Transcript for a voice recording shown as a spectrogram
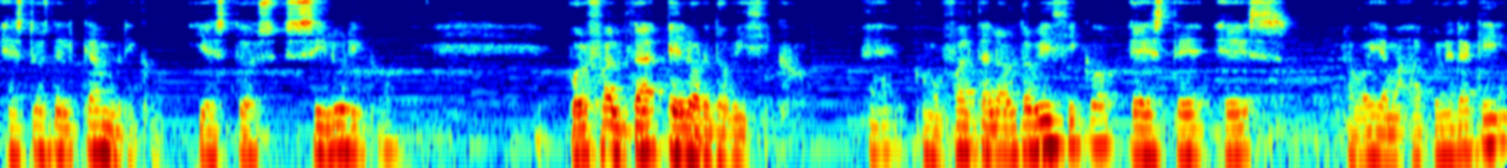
esto es del Cámbrico y esto es silúrico, por falta el ordovícico. ¿Eh? como falta el ordovícico, este es, lo voy a poner aquí,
